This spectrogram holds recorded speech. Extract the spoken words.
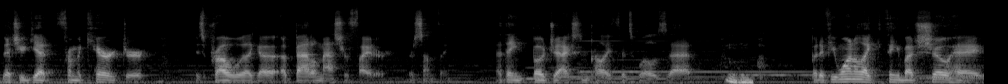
that you get from a character is probably like a, a battle master fighter or something. I think Bo Jackson probably fits well as that. Mm-hmm. But if you want to like think about Shohei,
